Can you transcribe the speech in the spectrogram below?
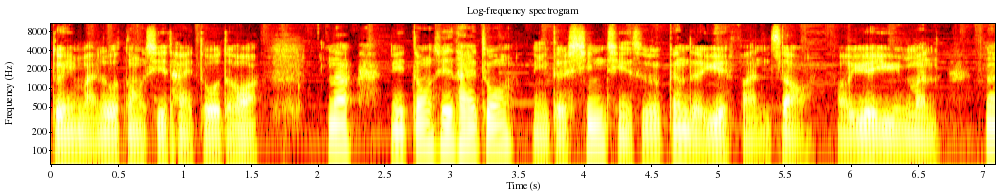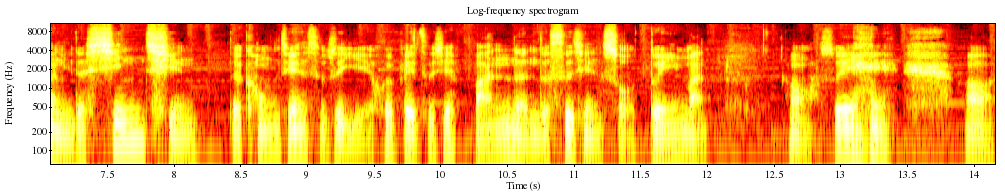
堆满。如果东西太多的话，那你东西太多，你的心情是不是跟着越烦躁啊，越郁闷？那你的心情的空间是不是也会被这些烦人的事情所堆满？哦，所以啊，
